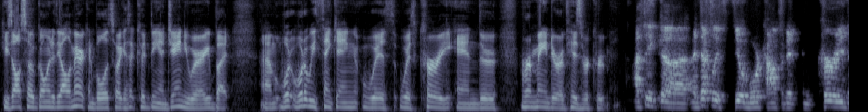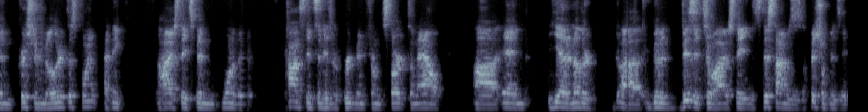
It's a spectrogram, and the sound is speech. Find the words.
he's also going to the All American Bowl? So I guess it could be in January. But um, what what are we thinking with with Curry and the remainder of his recruitment? I think uh, I definitely feel more confident in Curry than Christian Miller at this point. I think Ohio State's been one of the constants in his recruitment from the start to now, uh, and he had another uh, good visit to Ohio State. It's, this time was his official visit.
